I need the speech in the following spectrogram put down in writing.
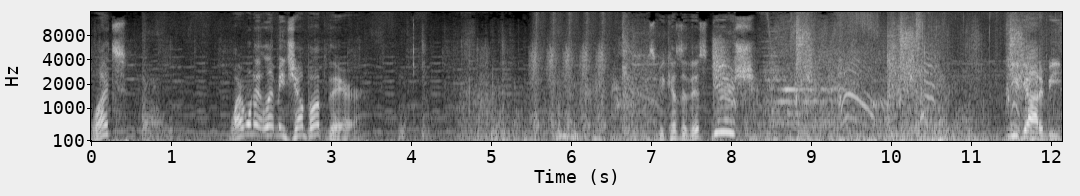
What? Why won't it let me jump up there? Is it because of this douche? You gotta be...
